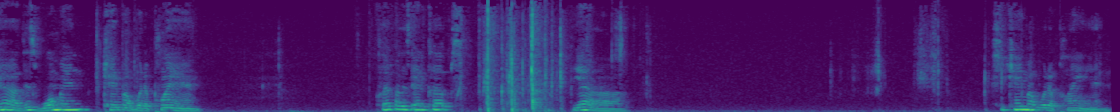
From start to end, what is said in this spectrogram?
yeah, this woman came up with a plan. Clarify this Eight of Cups. Yeah. She came up with a plan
